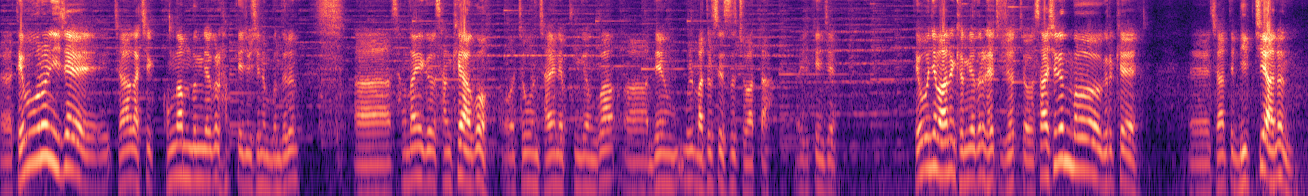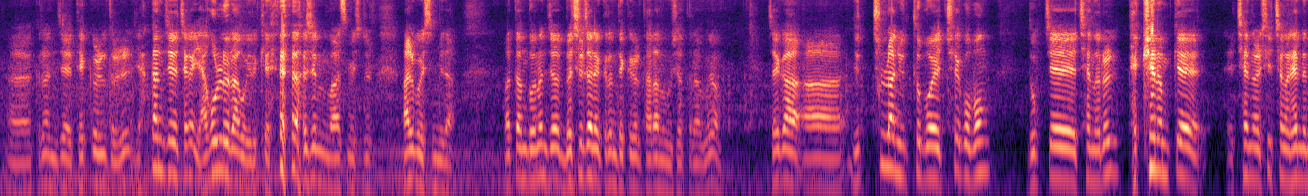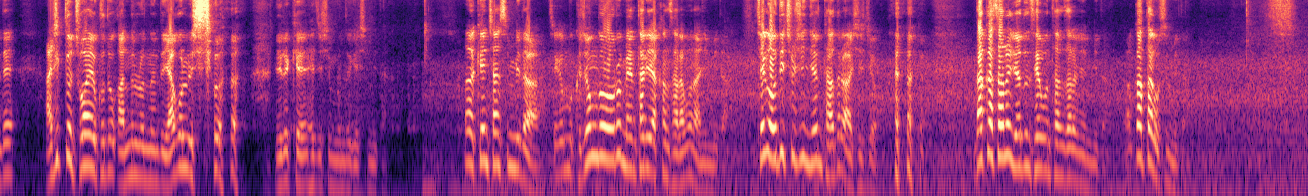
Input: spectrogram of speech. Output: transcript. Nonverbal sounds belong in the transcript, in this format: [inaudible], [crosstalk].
어, 대부분은 이제 저와 같이 공감 능력을 합계해 주시는 분들은 아, 상당히 그 상쾌하고 어, 좋은 자연의 풍경과 어, 내음을 맡을 수 있어서 좋았다. 이렇게 이제 대부분이 많은 격려들을 해주셨죠. 사실은 뭐 그렇게 에, 저한테 밉지 않은 어, 그런 이제 댓글들 약간 이제 제가 약올르라고 이렇게 [laughs] 하시는 말씀이신 줄 알고 있습니다. 어떤 분은 저 며칠 전에 그런 댓글을 달아놓으셨더라고요. 제가 아, 유- 출란 유튜버의 최고봉 녹제 채널을 100회 넘게 채널 시청을 했는데 아직도 좋아요 구독 안 눌렀는데 약 올르시죠 [laughs] 이렇게 해주신 분도 계십니다. 아, 괜찮습니다. 제가 뭐 그 정도로 멘탈이 약한 사람은 아닙니다. 제가 어디 출신인지는 다들 아시죠? [laughs] 낙하산을 83번 탄 사람입니다. 아, 깠다고 씁니다.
